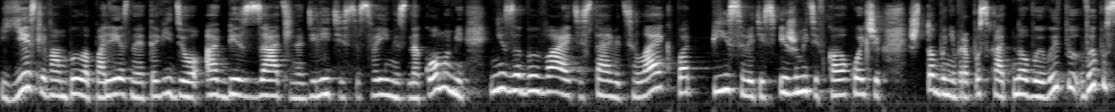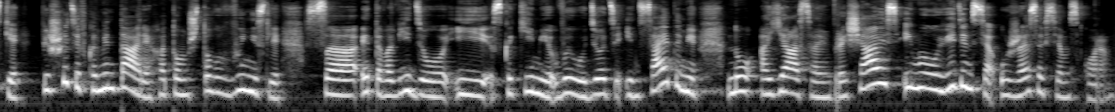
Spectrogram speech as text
Если вам было полезно это видео, обязательно делитесь со своими знакомыми, не забывайте ставить лайк, подписывайтесь и жмите в колокольчик, чтобы не пропускать новые выпуски. Пишите в комментариях о том, что вы вынесли с этого видео и с какими вы уйдете инсайтами. Ну а я с вами прощаюсь и мы Увидимся уже совсем скоро.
